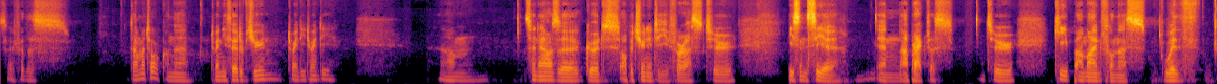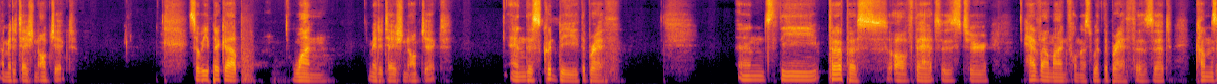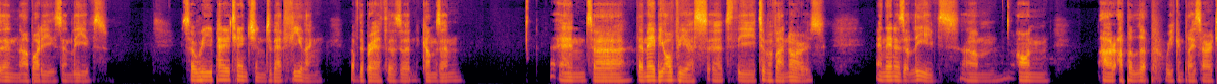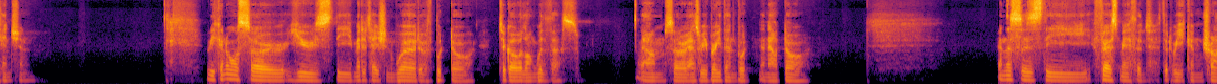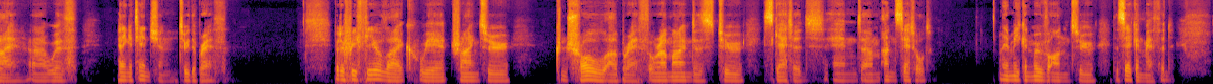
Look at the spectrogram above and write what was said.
So for this Dhamma talk on the 23rd of June 2020, um, so now is a good opportunity for us to be sincere in our practice, to keep our mindfulness with a meditation object. So we pick up one meditation object, and this could be the breath. And the purpose of that is to have our mindfulness with the breath as it comes in our bodies and leaves. So we pay attention to that feeling of the breath as it comes in. And uh, that may be obvious at the tip of our nose. And then as it leaves um, on our upper lip, we can place our attention. We can also use the meditation word of Buddha to go along with this. Um, so as we breathe in Bud and out Do. And this is the first method that we can try uh, with paying attention to the breath. But if we feel like we're trying to control our breath or our mind is too scattered and um, unsettled, then we can move on to the second method,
